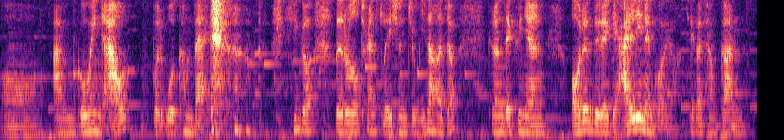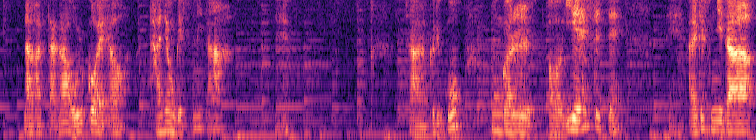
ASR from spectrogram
어, I'm going out, but will come back. 이거 literal translation 좀 이상하죠? 그런데 그냥 어른들에게 알리는 거예요. 제가 잠깐 나갔다가 올 거예요. 다녀오겠습니다. 네. 자, 그리고 뭔가를 어, 이해했을 때, 네, 알겠습니다.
